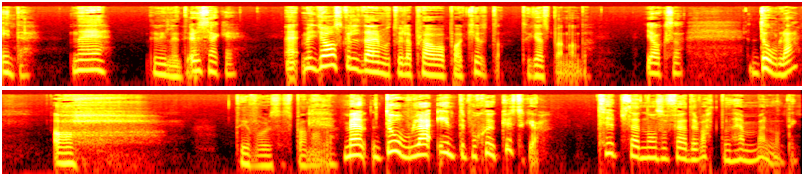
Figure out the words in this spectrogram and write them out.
Inte? Nej, det vill inte Är du jag. säker? Nej, men jag skulle däremot vilja pröva på akuten. Tycker jag är spännande. Jag också. Dola. Ah, det vore så spännande. Men dola inte på sjukhus tycker jag. Typ så någon som föder vatten hemma eller någonting.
